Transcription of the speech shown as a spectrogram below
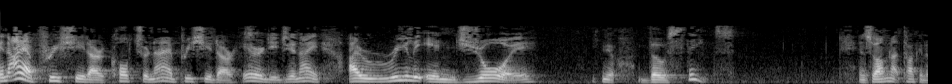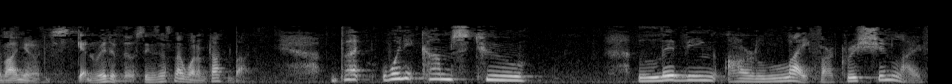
and I appreciate our culture and I appreciate our heritage and I, I really enjoy, you know, those things. And so I'm not talking about, you know, just getting rid of those things. That's not what I'm talking about. But when it comes to living our life, our Christian life,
